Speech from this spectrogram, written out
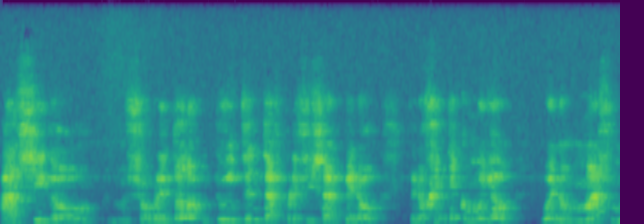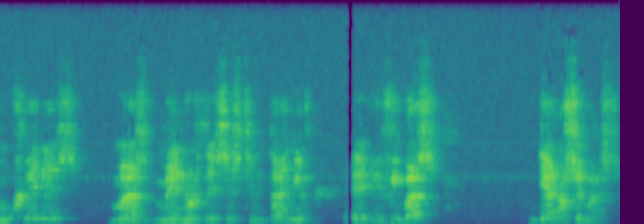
han sido, sobre todo, tú intentas precisar, pero, pero gente como yo, bueno, más mujeres, más menos de 60 años, eh, en fin, vas, ya no sé más,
